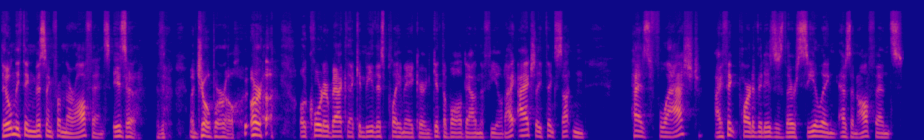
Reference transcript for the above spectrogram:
the only thing missing from their offense is a a Joe Burrow or a, a quarterback that can be this playmaker and get the ball down the field. I, I actually think Sutton has flashed. I think part of it is is their ceiling as an offense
